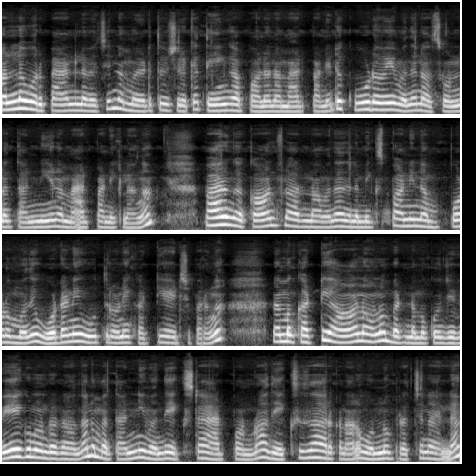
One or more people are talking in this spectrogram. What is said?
நல்ல ஒரு பேனில் வச்சு நம்ம எடுத்து வச்சுருக்க தேங்காய் பாலை நம்ம ஆட் பண்ணிவிட்டு கூடவே வந்து நான் சொன்ன தண்ணியும் நம்ம ஆட் பண்ணிக்கலாங்க. பாருங்கள் கார்ன்ஃப்ளவர் நான் வந்து அதில் மிக்ஸ் பண்ணி நம்ம போடும்போது உடனே ஊற்றுனோடனே கட்டி ஆகிடுச்சு பாருங்கள் நம்ம கட்டி ஆனாலும் பட் நம்ம கொஞ்சம் வேகணுன்றனால தான் நம்ம தண்ணி வந்து எக்ஸ்ட்ரா ஆட் பண்ணுறோம் அது எக்ஸஸாக இருக்கனால ஒன்றும் பிரச்சனை இல்லை.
